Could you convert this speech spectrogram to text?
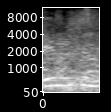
ayun ang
